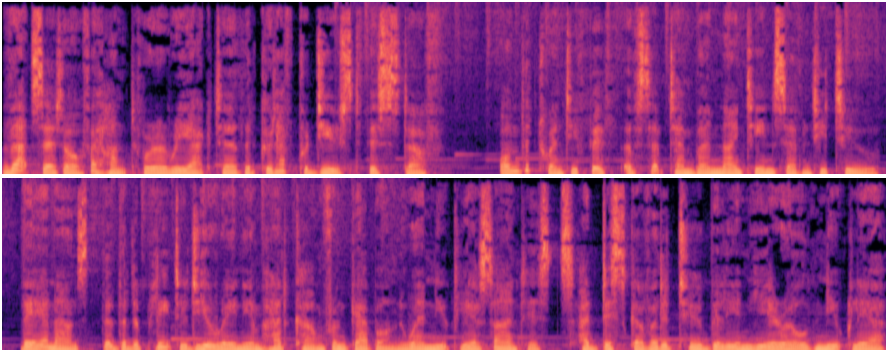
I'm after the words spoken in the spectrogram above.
That set off a hunt for a reactor that could have produced this stuff. On the 25th of September 1972, they announced that the depleted uranium had come from Gabon where nuclear scientists had discovered a 2 billion year old nuclear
